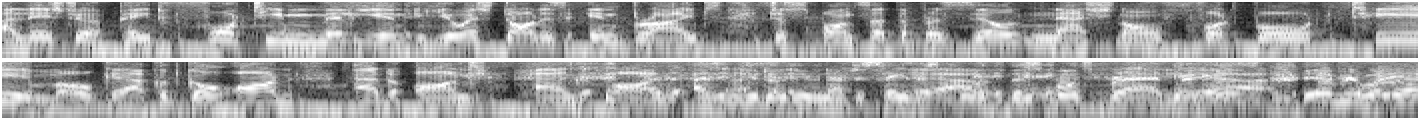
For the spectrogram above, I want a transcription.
alleged to have paid 40 million US dollars in bribes to sponsor the Brazil national football team. Okay, I could go on and on and I, on. th- I think you don't even have to say the, Yeah. sport, the sports brand because Yeah. everybody we all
